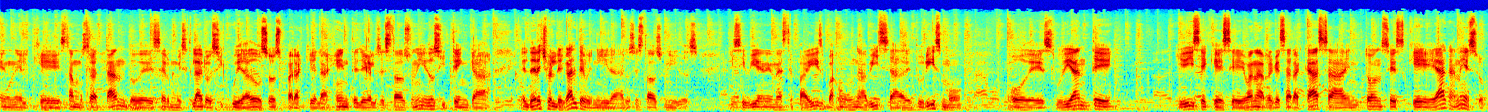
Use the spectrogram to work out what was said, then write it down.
en el que estamos tratando de ser muy claros y cuidadosos para que la gente llegue a los Estados Unidos y tenga el derecho legal de venir a los Estados Unidos. Y si vienen a este país bajo una visa de turismo o de estudiante y dice que se van a regresar a casa, entonces que hagan eso.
